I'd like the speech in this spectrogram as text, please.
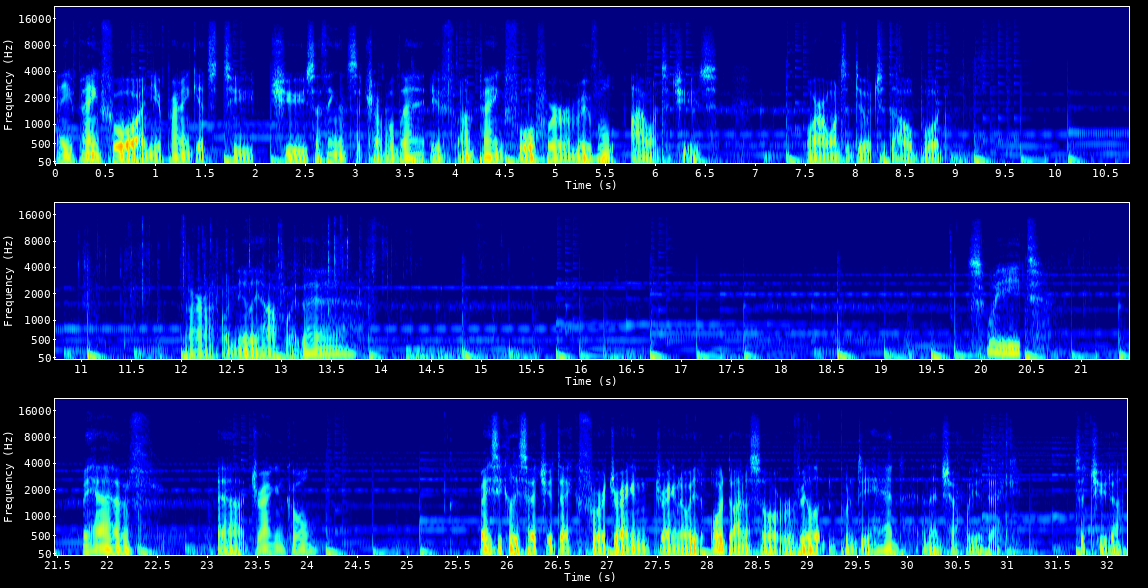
Now you're paying 4 and your opponent gets to choose. I think that's the trouble there. If I'm paying 4 for a removal, I want to choose. Or I want to do it to the whole board. Alright, we're nearly halfway there. Sweet. We have uh, Dragon Call. Basically, search your deck for a dragon, dragonoid, or dinosaur, reveal it and put it into your hand, and then shuffle your deck. It's a tutor.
